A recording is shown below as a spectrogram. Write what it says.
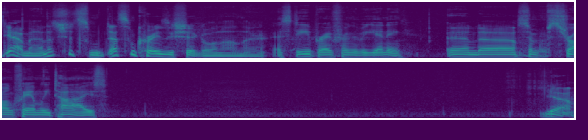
yeah, man, that's shit. Some that's some crazy shit going on there. It's deep right from the beginning. And uh, Some strong family ties. Yeah,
